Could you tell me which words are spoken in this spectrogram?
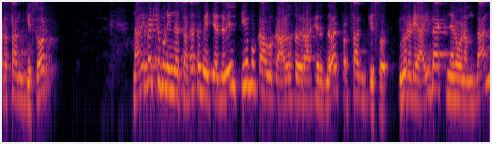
பிரசாந்த் கிஷோர். நடைபெற்று முடிந்த சட்டசபை தேர்தலில் திமுகவுக்கு ஆலோசகராக இருந்தவர் பிரசாந்த் கிஷோர். இவருடைய ஐபேக் நிறுவனம் தான்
